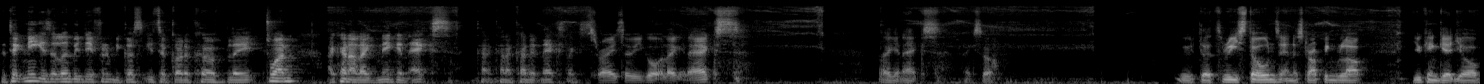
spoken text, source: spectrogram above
The technique is a little bit different because it's a, got a curved blade. This one, I kind of like make an X kind of, cut it next like this, right? So you go like an X, like an X, like so. With the three stones and a stropping block, you can get your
